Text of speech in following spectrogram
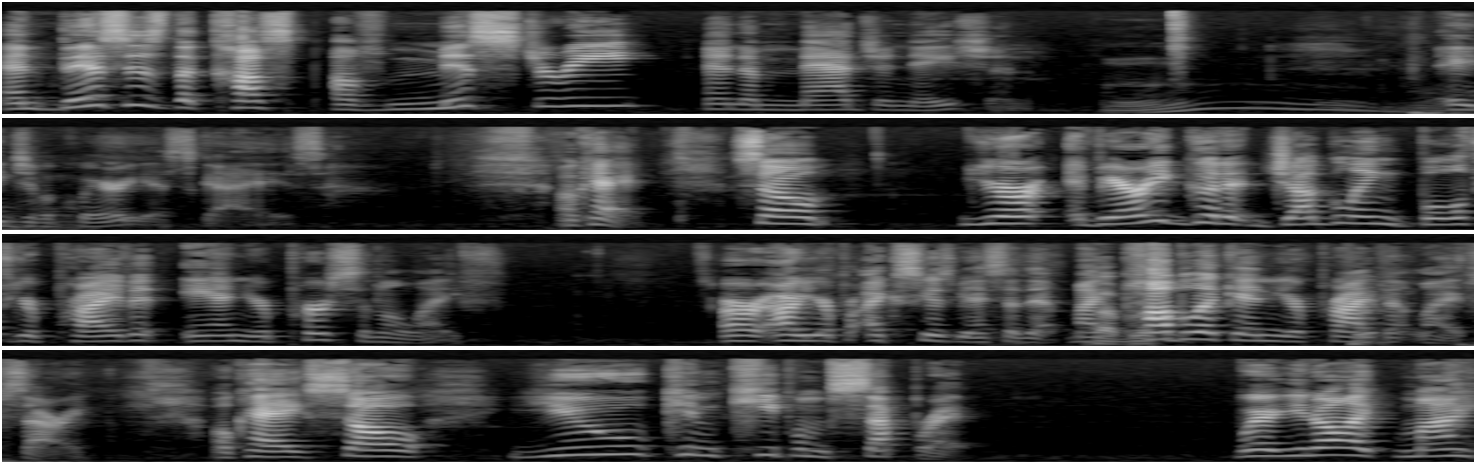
and this is the cusp of mystery and imagination. Age of Aquarius, guys. Okay, so you're very good at juggling both your private and your personal life. Or, or your, excuse me, I said that. My Public. public. and your private life, sorry. Okay, so you can keep them separate. Where, you know, like my,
